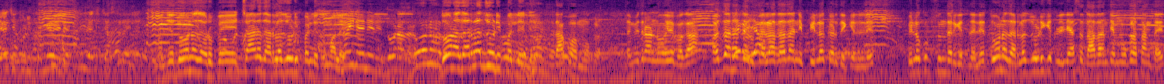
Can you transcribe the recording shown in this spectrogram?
याची थोडी कमी राहिली असती, याची जास्त राहिली म्हणजे दोन हजार रुपये चार हजारला जोडी पडली तुम्हाला. नाही नाही नाही नाही, दोन हजार. दोन हजारला जोडी पडलेली. दाखवा मोकळं. तर मित्रांनो हे बघा हजार हजार रुपयाला दादांनी पिलं खरेदी केलेले. पिलं खूप सुंदर घेतलेले. दोन हजारला जोडी घेतलेली असं दादा ते मोकळं सांगतायत.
